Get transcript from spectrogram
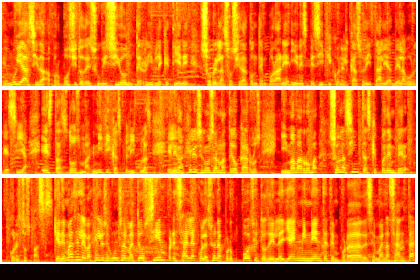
eh, muy ácida a propósito de su visión terrible que tiene sobre la sociedad contemporánea y en específico en el caso de Italia de la burguesía. Estas dos magníficas películas, El Evangelio según San Mateo Carlos y Mama Roma, son las cintas que pueden ver con estos pases. Que además el Evangelio según San Mateo siempre sale a colación a propósito de la ya inminente temporada de Semana Santa,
